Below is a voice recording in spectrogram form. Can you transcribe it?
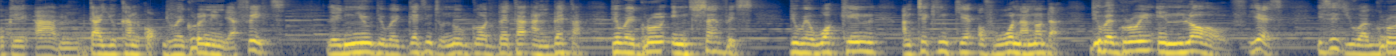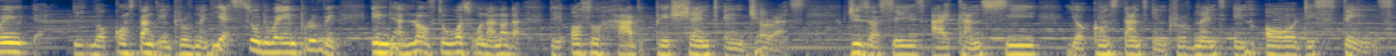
okay, um, that you can they were growing in their faith. They knew they were getting to know God better and better. They were growing in service. They were working and taking care of one another. They were growing in love. Yes, he says you are growing your constant improvement. Yes, so they were improving in their love towards one another. They also had patient endurance. Jesus says, I can see your constant improvement in all these things.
